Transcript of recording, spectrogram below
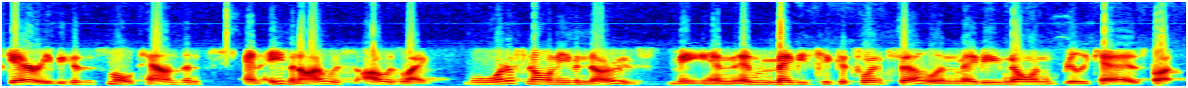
scary because it's small towns, and and even I was I was like, well, what if no one even knows me, and and maybe tickets won't sell, and maybe no one really cares. But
